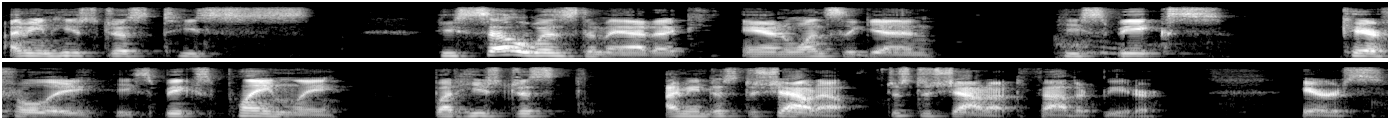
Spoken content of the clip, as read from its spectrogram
I mean he's just he's he's so wisdomatic and once again he speaks carefully he speaks plainly but he's just i mean just a shout out just a shout out to father peter Heers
